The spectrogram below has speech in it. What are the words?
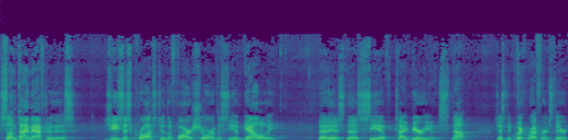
Sometime after this, Jesus crossed to the far shore of the Sea of Galilee, that is, the Sea of Tiberias. Now, just a quick reference there.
